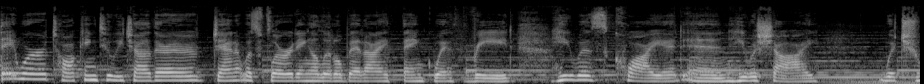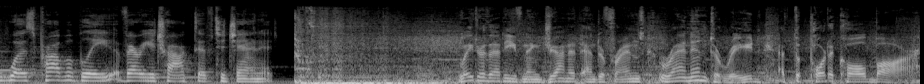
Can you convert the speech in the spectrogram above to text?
They were talking to each other. Janet was flirting a little bit, I think, with Reed. He was quiet and he was shy, which was probably very attractive to Janet. Later that evening, Janet and her friends ran into Reed at the Port O' Call bar.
